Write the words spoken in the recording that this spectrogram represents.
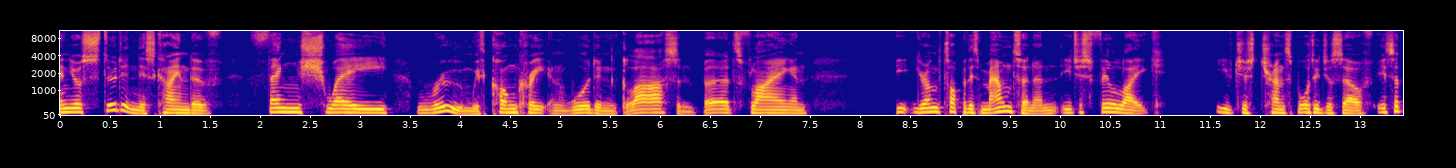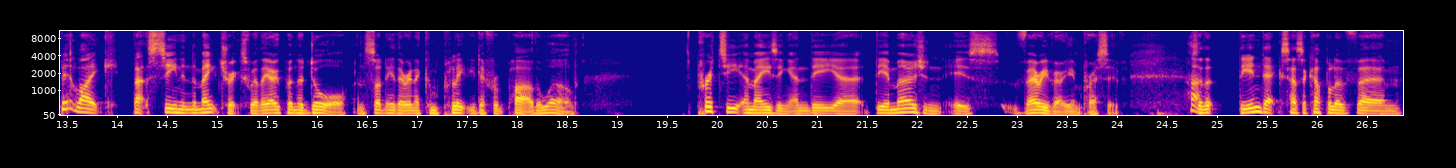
and you're stood in this kind of feng shui room with concrete and wood and glass and birds flying and you're on the top of this mountain and you just feel like you've just transported yourself. It's a bit like that scene in The Matrix where they open a door and suddenly they're in a completely different part of the world. It's pretty amazing, and the uh, the immersion is very very impressive. Huh. So that the index has a couple of um,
